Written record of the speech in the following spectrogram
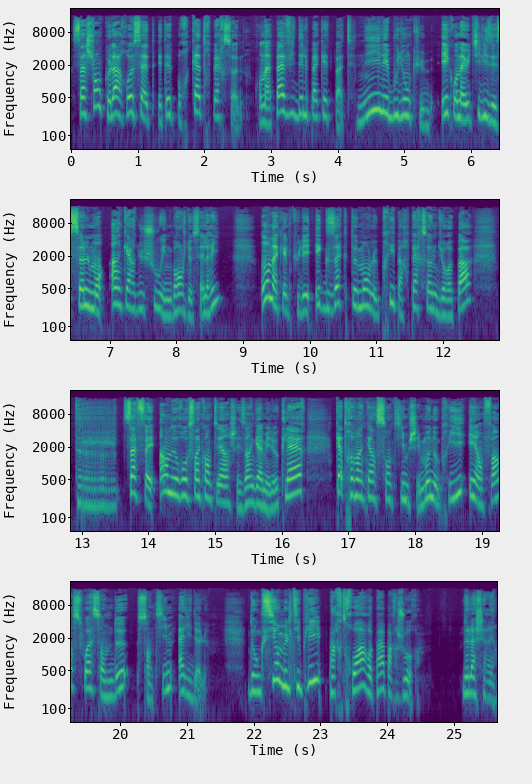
sachant que la recette était pour 4 personnes, qu'on n'a pas vidé le paquet de pâtes, ni les bouillons cubes, et qu'on a utilisé seulement un quart du chou et une branche de céleri, on a calculé exactement le prix par personne du repas. Ça fait 1,51€ chez Zingam et Leclerc, 95 centimes chez Monoprix et enfin 62 centimes à Lidl. Donc si on multiplie par trois repas par jour, ne lâchez rien.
